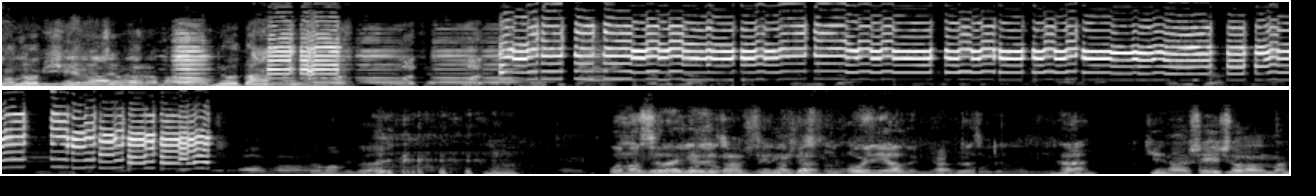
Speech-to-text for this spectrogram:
Kalın mi demece var ama. Ne o da anlamadım. Tamam Ona sıra gelecek. Oynayalım ya. Biraz. Ha? Ha şeyi çalalım bak.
